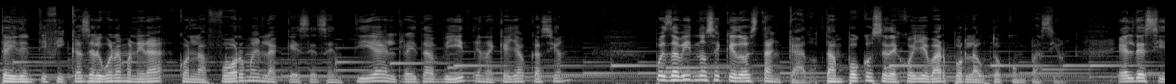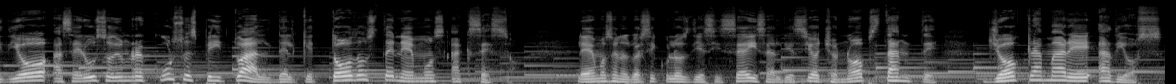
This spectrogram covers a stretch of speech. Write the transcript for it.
¿Te identificas de alguna manera con la forma en la que se sentía el rey David en aquella ocasión? Pues David no se quedó estancado, tampoco se dejó llevar por la autocompasión. Él decidió hacer uso de un recurso espiritual del que todos tenemos acceso. Leemos en los versículos 16 al 18, no obstante, yo clamaré a Dios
